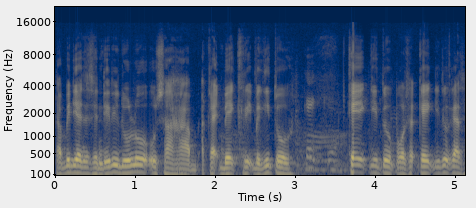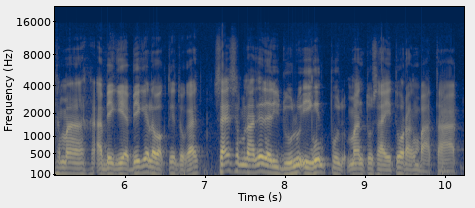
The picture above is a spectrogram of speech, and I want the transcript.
Tapi dia sendiri dulu usaha kayak bakery begitu. Cake ya. Cake gitu, cake gitu kan sama ABG ABG lah waktu itu kan. Saya sebenarnya dari dulu ingin mantu saya itu orang Batak.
